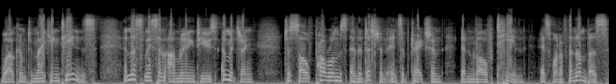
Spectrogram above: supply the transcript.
Welcome to Making Tens. In this lesson I'm learning to use imaging to solve problems in addition and subtraction that involve 10 as one of the numbers.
